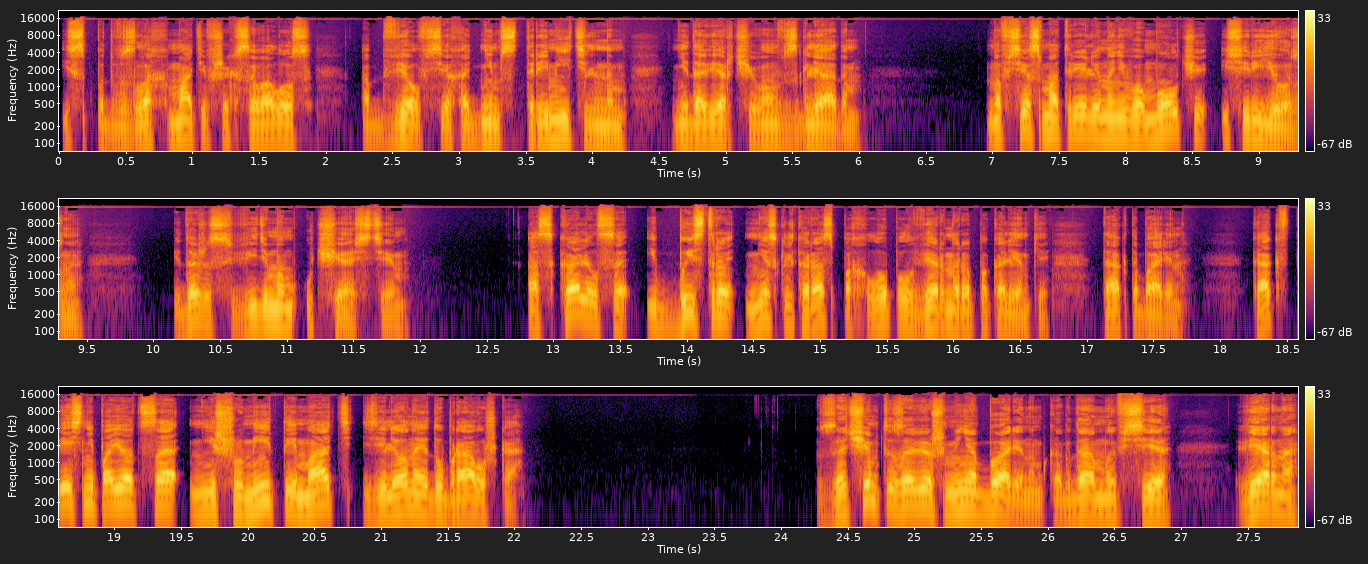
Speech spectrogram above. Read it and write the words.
из-под взлохматившихся волос обвел всех одним стремительным, недоверчивым взглядом. Но все смотрели на него молча и серьезно, и даже с видимым участием. Оскалился и быстро несколько раз похлопал Вернера по коленке. «Так-то, барин, как в песне поется «Не шуми ты, мать, зеленая дубравушка». «Зачем ты зовешь меня барином, когда мы все...» «Верно»,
